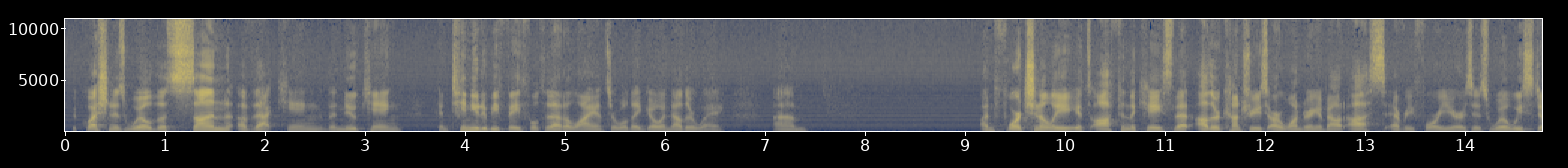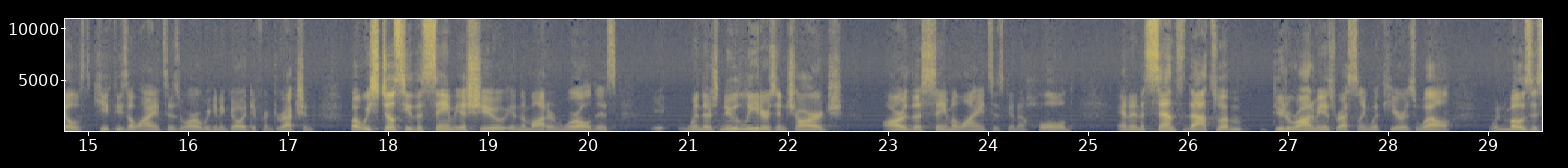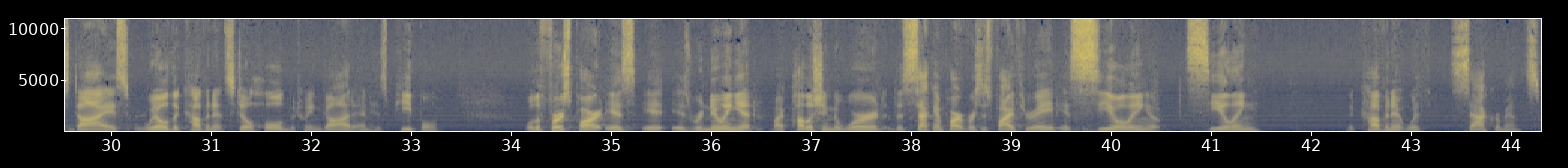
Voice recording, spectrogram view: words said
The question is will the son of that king, the new king, continue to be faithful to that alliance or will they go another way? Um, unfortunately, it's often the case that other countries are wondering about us every four years is will we still keep these alliances or are we going to go a different direction? But we still see the same issue in the modern world is when there's new leaders in charge, are the same alliances going to hold? And in a sense, that's what Deuteronomy is wrestling with here as well. When Moses dies, will the covenant still hold between God and his people? Well, the first part is, is renewing it by publishing the word. The second part, verses 5 through 8, is sealing, sealing the covenant with sacraments.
